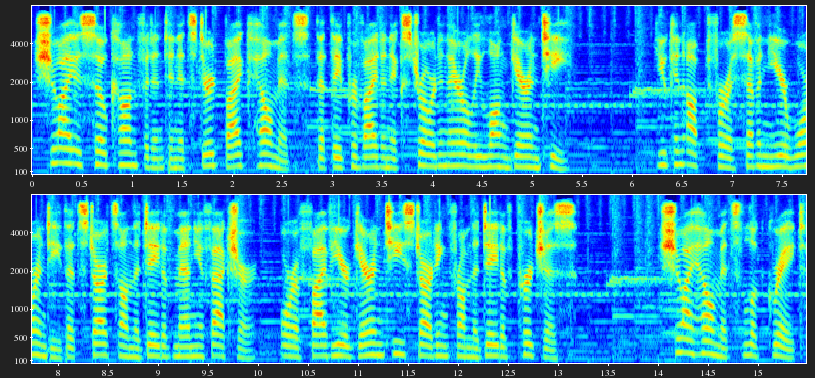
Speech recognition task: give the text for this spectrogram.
Shoei is so confident in its dirt bike helmets that they provide an extraordinarily long guarantee. You can opt for a 7-year warranty that starts on the date of manufacture, or a 5-year guarantee starting from the date of purchase. Shoei helmets look great.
